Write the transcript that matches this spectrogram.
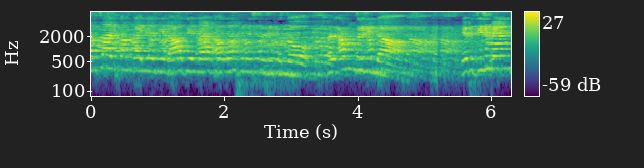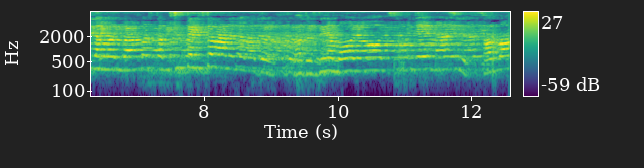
സംസാരിക്കാൻ കഴിഞ്ഞതിൽ ആദ്യം ഞാൻ അള്ളാഹിനെ സ്തുതിക്കുന്നു. അൽഹംദുലില്ലാഹ് ഒരു തിരുമേനി തങ്ങൾ പങ്കെടുത്ത വിശുദ്ധ യുദ്ധമാണല്ലോ അത് അത് ദിനം ഓരോ മനസ്സിൽ അള്ളാഹുവിൽ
